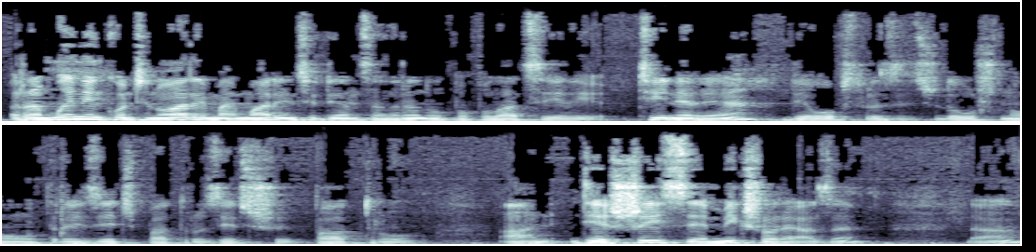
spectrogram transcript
rămâne în continuare mai mare incidență în rândul populației tinere de 18, 29, 30, 44 ani, deși se micșorează. Da?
